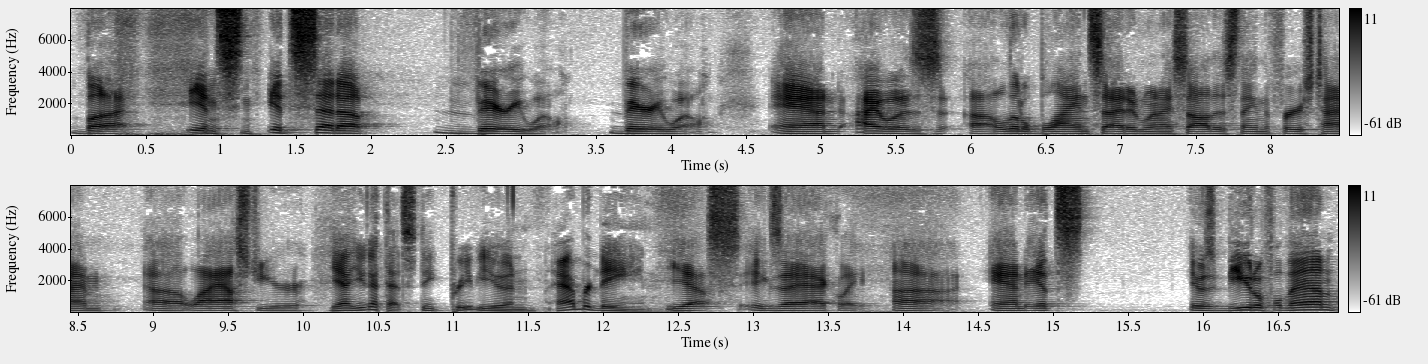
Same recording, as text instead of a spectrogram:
But it's it's set up very well, very well. And I was a little blindsided when I saw this thing the first time uh, last year. Yeah, you got that sneak preview in Aberdeen. Yes, exactly. Uh, and it's it was beautiful then.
